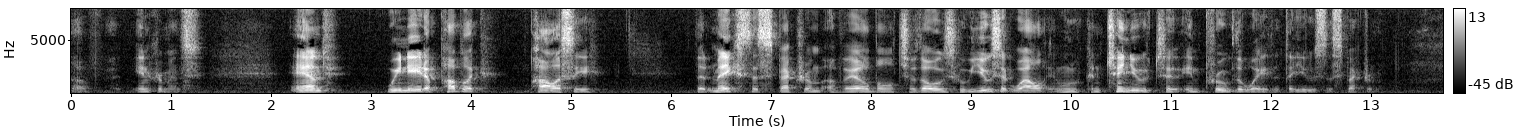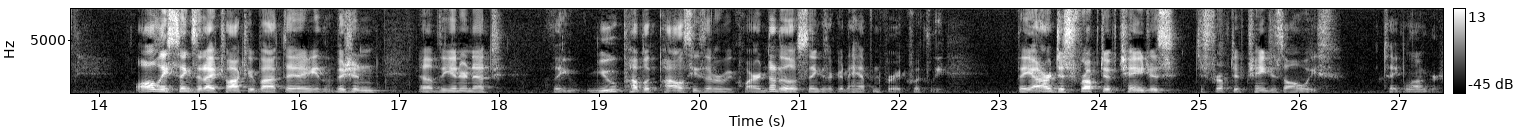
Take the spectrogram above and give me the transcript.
of increments. And we need a public policy that makes the spectrum available to those who use it well and who continue to improve the way that they use the spectrum. All these things that I talked to you about today, the vision of the internet, the new public policies that are required, none of those things are going to happen very quickly. They are disruptive changes. Disruptive changes always take longer.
